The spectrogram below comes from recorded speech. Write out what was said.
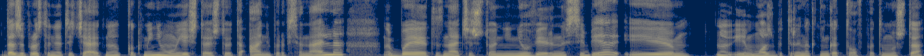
даже просто не отвечают. Ну, как минимум, я считаю, что это, а, непрофессионально, б, это значит, что они не уверены в себе, и ну и, может быть, рынок не готов, потому что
